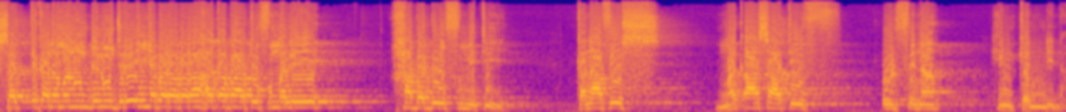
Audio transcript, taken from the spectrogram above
isatti kan amanu hundinuu jireenya bara baraa haa qabaatuuf malee habaduuf miti. Kanaafis maqaa isaatiif ulfina hin kennina.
